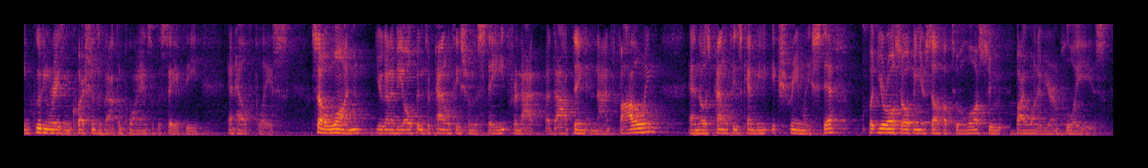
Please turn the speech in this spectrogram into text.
including raising questions about compliance with the safety and health place. So, one, you're going to be open to penalties from the state for not adopting and not following, and those penalties can be extremely stiff. But you're also opening yourself up to a lawsuit by one of your employees.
